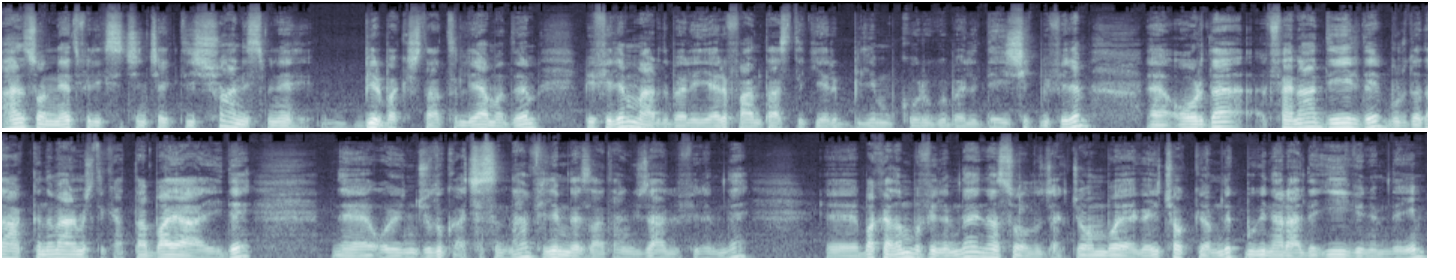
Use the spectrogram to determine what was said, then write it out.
en son Netflix için çektiği şu an ismini bir bakışta hatırlayamadığım bir film vardı. Böyle yarı fantastik, yarı bilim kurgu böyle değişik bir film. Ee, orada fena değildi. Burada da hakkını vermiştik. Hatta bayağı iyiydi. Ee, oyunculuk açısından film de zaten güzel bir filmdi. Ee, bakalım bu filmde nasıl olacak? John Boyega'yı çok gömdük. Bugün herhalde iyi günümdeyim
